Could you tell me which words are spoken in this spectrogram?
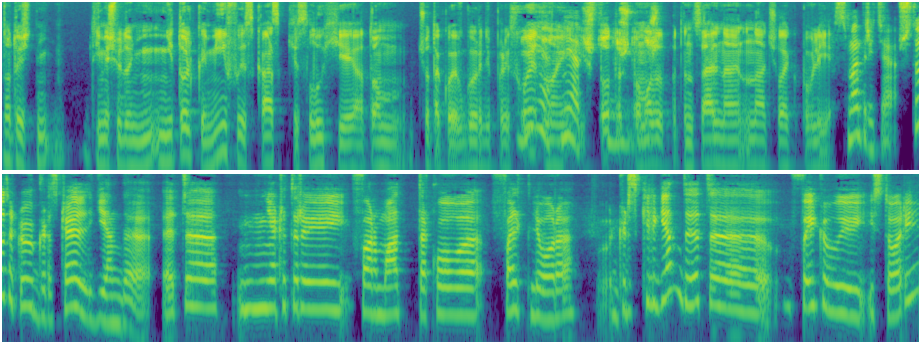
Ну, то есть, ты имеешь в виду не только мифы, сказки, слухи о том, что такое в городе происходит, нет, но нет, и что-то, что может потенциально на человека повлиять. Смотрите, что такое городская легенда? Это некоторый формат такого фольклора. Городские легенды – это фейковые истории,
